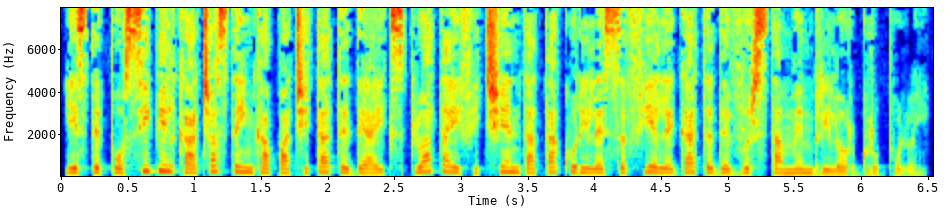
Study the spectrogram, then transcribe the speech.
Este posibil ca această incapacitate de a exploata eficient atacurile să fie legată de vârsta membrilor grupului.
